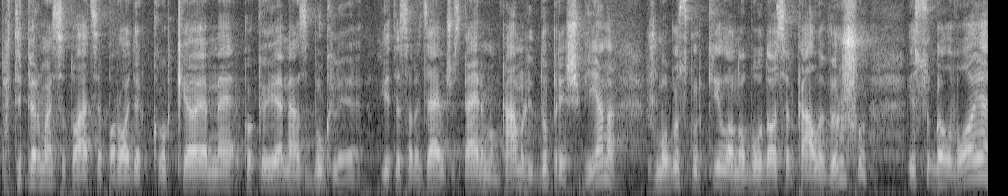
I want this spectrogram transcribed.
pati pirma situacija parodė, kokioje, me, kokioje mes būklėje. Gytis Radzevičius perimam kamuolį 2 prieš 1, žmogus, kur kyla nuo baudos ir kala viršų, jis sugalvoja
